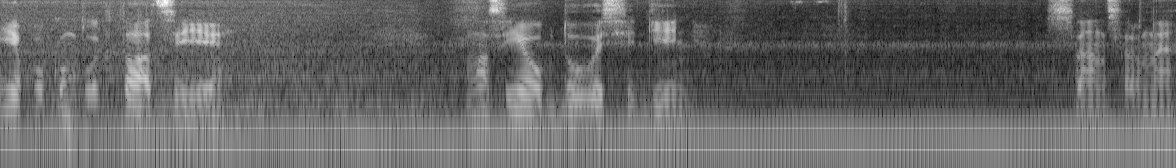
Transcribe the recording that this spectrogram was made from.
є по комплектації. У нас є обдуви сидінь. Сенсорне.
